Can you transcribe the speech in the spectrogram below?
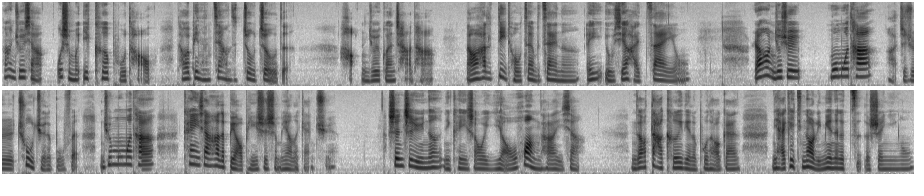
然后你就想，为什么一颗葡萄它会变成这样子皱皱的？好，你就会观察它。然后它的蒂头在不在呢？哎，有些还在哦。然后你就去摸摸它啊，这就是触觉的部分。你去摸摸它。看一下它的表皮是什么样的感觉，甚至于呢，你可以稍微摇晃它一下。你知道大颗一点的葡萄干，你还可以听到里面那个籽的声音哦。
